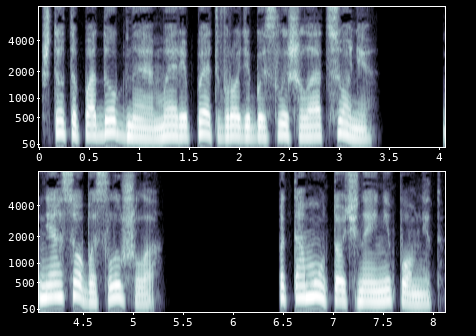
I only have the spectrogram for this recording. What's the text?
Что-то подобное Мэри Пэт вроде бы слышала от Сони. Не особо слушала. Потому точно и не помнит.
